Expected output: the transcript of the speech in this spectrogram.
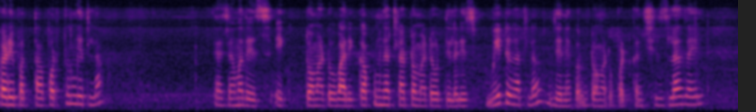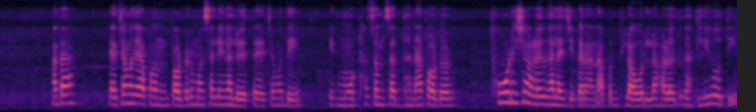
कढीपत्ता परतून घेतला. त्याच्यामध्येच एक टोमॅटो बारीक कापून घातला. टोमॅटोवरती लगेच मीठ घातलं जेणेकरून टोमॅटो पटकन शिजला जाईल. आता याच्यामध्ये आपण पावडर मसाले घालूया तर याच्यामध्ये एक मोठा चमचा धना पावडर थोडीशी हळद घालायची कारण आपण फ्लॉवरला हळद घातली होती.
